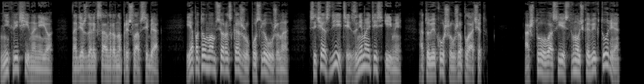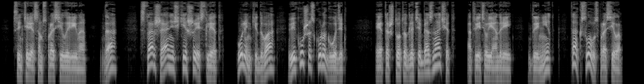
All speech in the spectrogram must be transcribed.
«Не кричи на нее», — Надежда Александровна пришла в себя. «Я потом вам все расскажу, после ужина. Сейчас дети, занимайтесь ими, а то Викуша уже плачет». «А что, у вас есть внучка Виктория?» — с интересом спросила Ирина. «Да. Старшей Анечке шесть лет, Оленьке два, Викуша скоро годик». «Это что-то для тебя значит?» — ответил я Андрей. «Да нет. Так, слово спросила».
